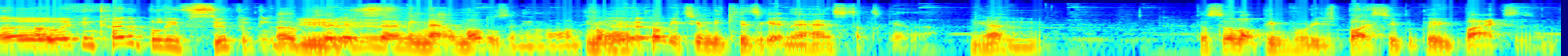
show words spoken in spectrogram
Oh, I can kind of believe super glue. Oh, because they don't sell any metal models anymore. And probably, Yeah. probably too many kids are getting their hands stuck together. Yeah. Hmm. Because a lot of people probably just buy super glue by accident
